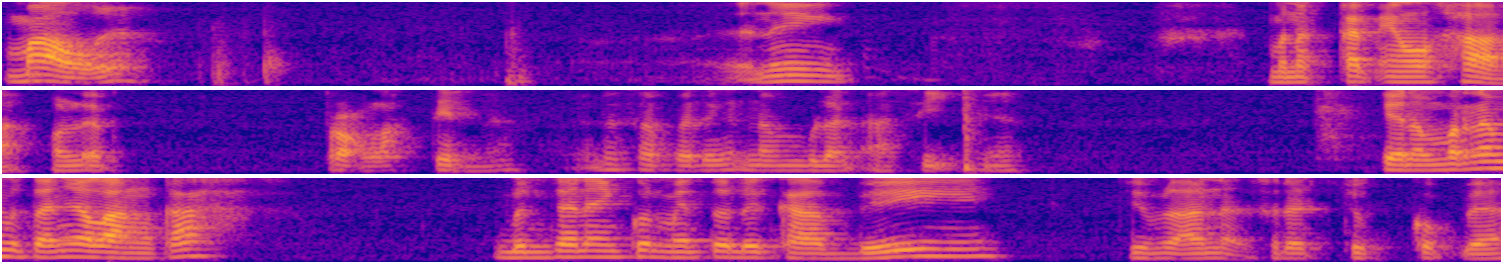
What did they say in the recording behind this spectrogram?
mal ya. Ini menekan LH oleh prolaktin ya. Ini sampai dengan 6 bulan ASI ya. Oke, nomor 6 bertanya langkah bencana ikut metode KB jumlah anak sudah cukup ya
